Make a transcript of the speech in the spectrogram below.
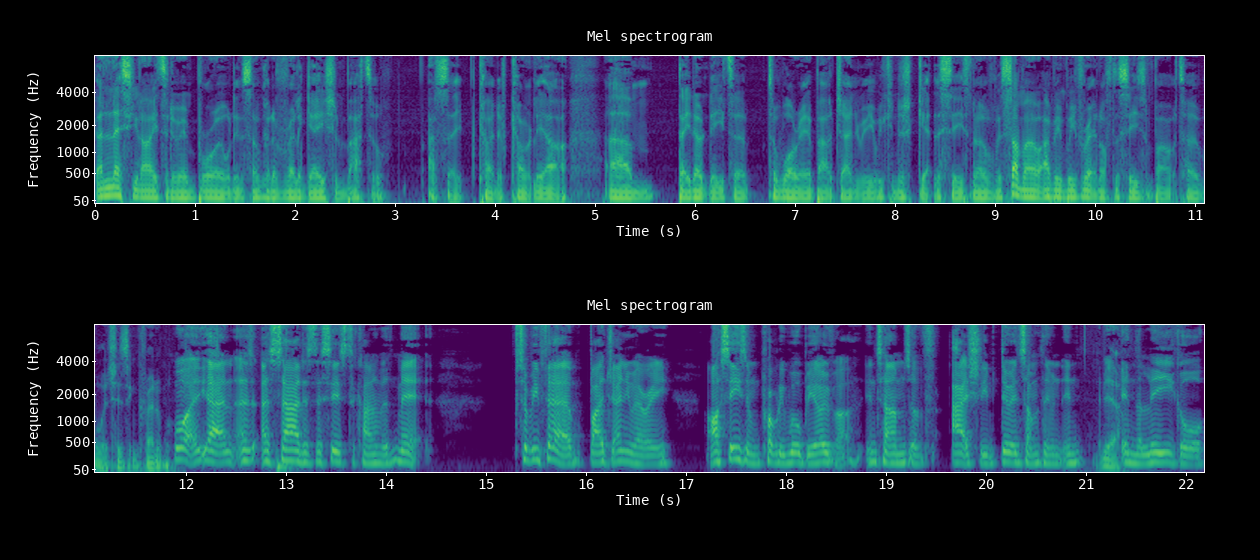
unless United are embroiled in some kind of relegation battle, as they kind of currently are, um, they don't need to, to worry about January. We can just get the season over with. Somehow, I mean, we've written off the season by October, which is incredible. Well, yeah, and as, as sad as this is to kind of admit, to be fair, by January, our season probably will be over in terms of actually doing something in yeah. in the league, or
